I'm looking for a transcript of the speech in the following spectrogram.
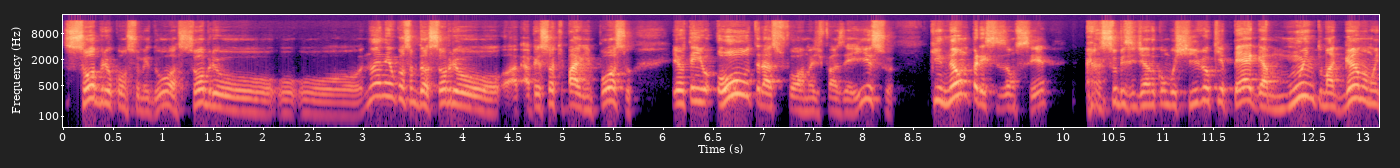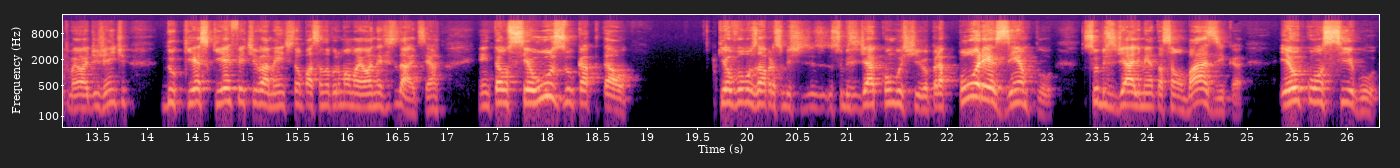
sobre o consumidor, sobre o, o, o, não é nem o consumidor, sobre o, a pessoa que paga imposto, eu tenho outras formas de fazer isso que não precisam ser subsidiando combustível, que pega muito, uma gama muito maior de gente do que as que efetivamente estão passando por uma maior necessidade, certo? Então, se eu uso o capital que eu vou usar para subsidiar combustível, para, por exemplo, subsidiar alimentação básica, eu consigo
